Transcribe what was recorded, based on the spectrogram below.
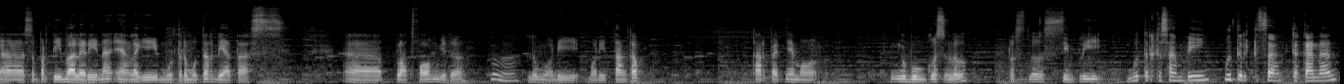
uh, seperti balerina yang lagi muter-muter di atas uh, platform gitu hmm. lu mau di mau ditangkap karpetnya mau ngebungkus lu terus lu simply muter ke samping muter ke, ke kanan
